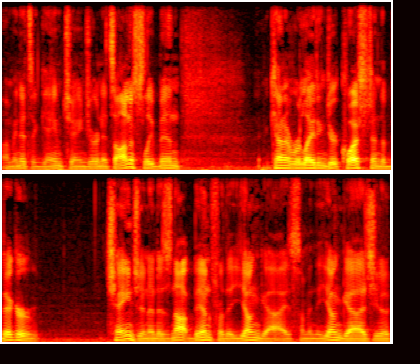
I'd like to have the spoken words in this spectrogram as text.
I mean, it's a game changer, and it's honestly been kind of relating to your question. The bigger change in it has not been for the young guys. I mean, the young guys you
